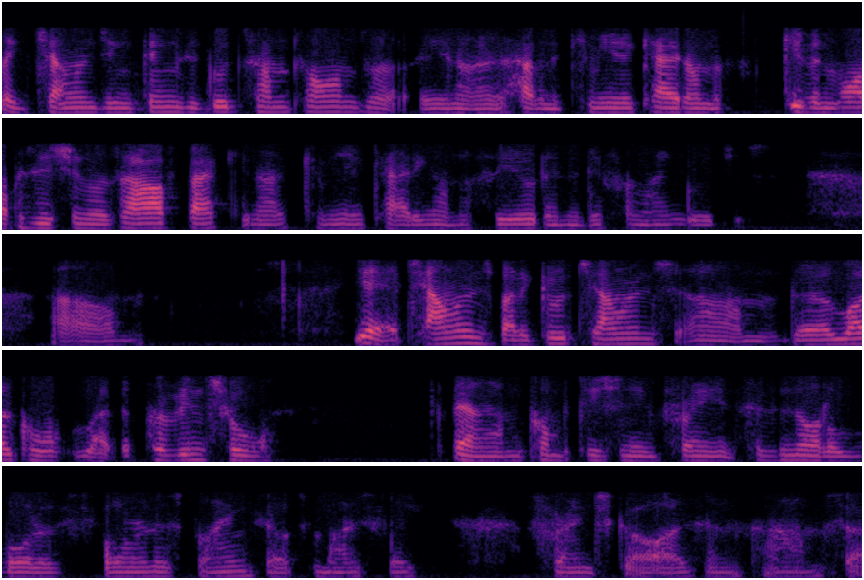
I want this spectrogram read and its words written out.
I think challenging things are good sometimes. Uh, you know, having to communicate on the given my position was halfback, you know, communicating on the field in a different languages. Um, yeah, a challenge, but a good challenge. Um, the local, like the provincial um, competition in France, there's not a lot of foreigners playing, so it's mostly French guys, and um, so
